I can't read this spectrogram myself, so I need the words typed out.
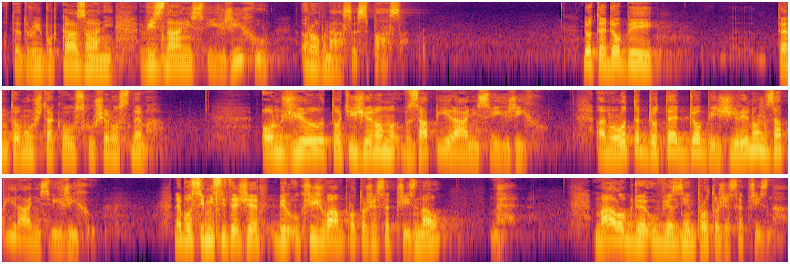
A to je druhý bod kázání. Vyznání svých hříchů rovná se spása. Do té doby tento muž takovou zkušenost nemá. On žil totiž jenom v zapírání svých hříchů. Ano, Lotr do té doby žil jenom v zapírání svých hříchů. Nebo si myslíte, že byl ukřižován, protože se přiznal? Ne. Málo kdo je uvězněn, protože se přizná.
